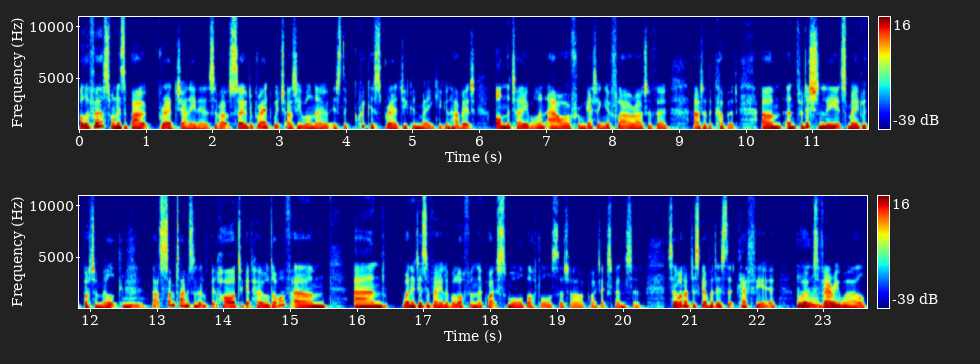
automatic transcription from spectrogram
Well, the first one is about bread, Janine, and it's about soda bread, which, as you will know, is the quickest bread you can make. You can have it on the table an hour from getting your flour out of the out of the cupboard. Um, and traditionally, it's made with buttermilk. Mm. That's sometimes a little bit hard to get hold of. Um, and when it is available, often they're quite small bottles that are quite expensive. So what I've discovered is that kefir works mm. very well.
